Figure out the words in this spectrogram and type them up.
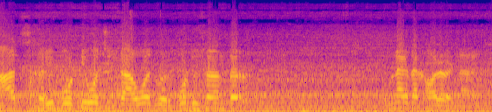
आज खरी बोटीवरची दावत भरपूर दिवसानंतर पुन्हा एकदा खावायला भेटणार आहे.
